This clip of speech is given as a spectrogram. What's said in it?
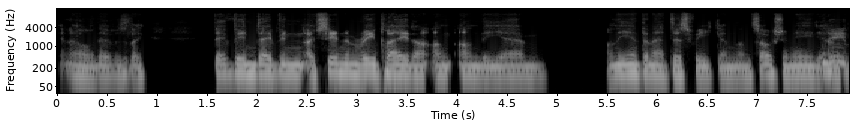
you know, there was like they've been they've been I've seen them replayed on on, on the um on the internet this week and on social media. Indeed.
